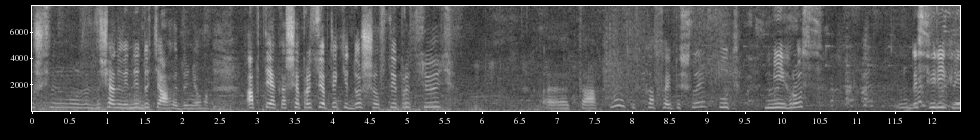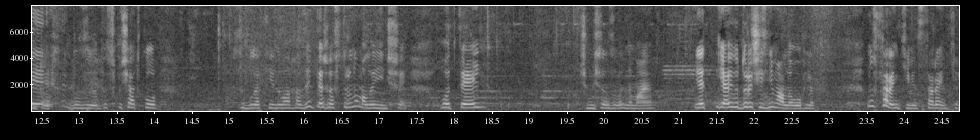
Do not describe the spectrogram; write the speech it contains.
ну, ну, звичайно він не дотягує до нього. Аптека ще працює, аптеки до 6 працюють. Е, так, ну в кафе пішли. Тут Мігрос. Ну, десь рік він тут. Був спочатку який магазин, теж гастроном, але інший. Готель. Чомусь назви немає. Я, я його, до речі, знімала огляд. Ну, старенький він, старенький.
